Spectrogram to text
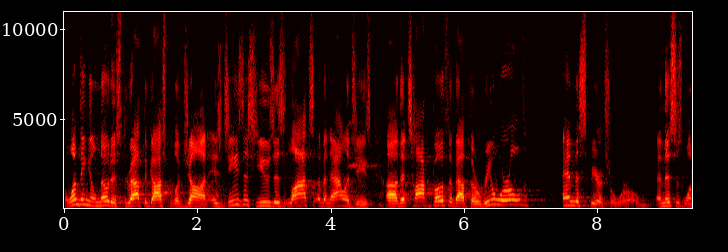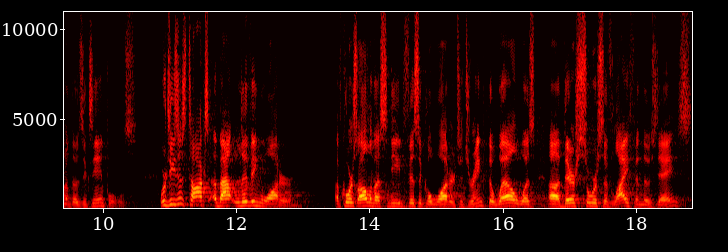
One thing you'll notice throughout the Gospel of John is Jesus uses lots of analogies uh, that talk both about the real world and the spiritual world. And this is one of those examples where Jesus talks about living water. Of course, all of us need physical water to drink. The well was uh, their source of life in those days.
